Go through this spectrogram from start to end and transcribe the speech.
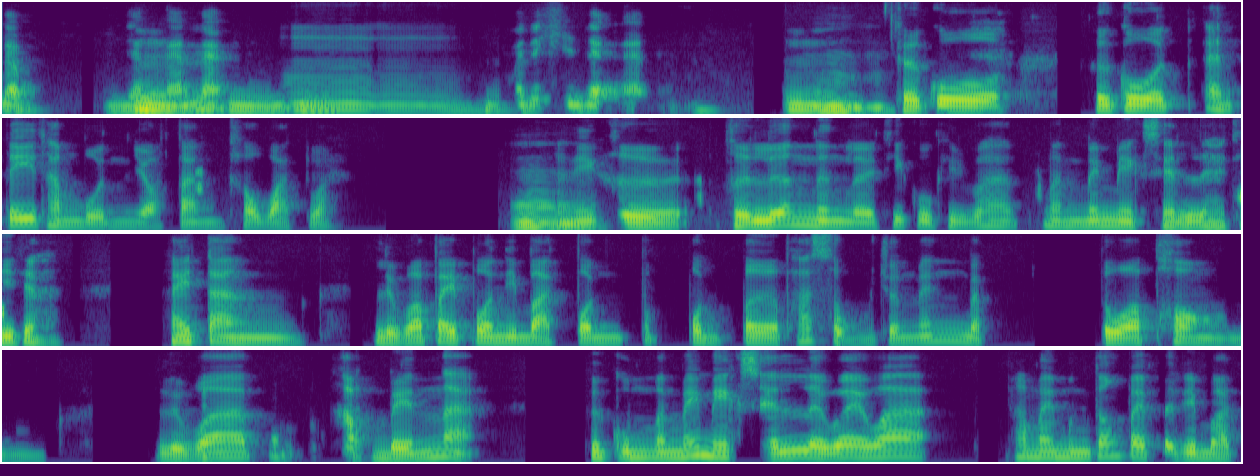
แบบอย่างนั้นน่ะอืมอือืมมอืมไม่ได้คิดอย่างนั้นอืมอืมคือกู คือกูแอนตี้ทำบุญหยอดตังค์เข้าวัดว่ะอืมอันนี้คือคือเรื่องหนึ่งเลยที่กูคิดว่ามันไม่ make sense เลยที่จะให้ตังค์หรือว่าไปปฏิบัติปนปนเปอร์พระสงฆ์จนแม่งแบบตัวพอง หรือว่าขับเบนซ์อะ คือกูมันไม่ make sense เลยเว้ยว่าทำไมมึงต้องไปปฏิบัติ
